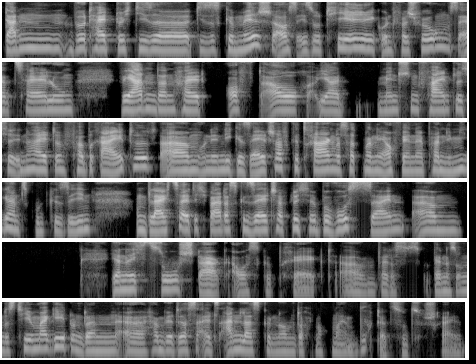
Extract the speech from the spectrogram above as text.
dann wird halt durch diese, dieses Gemisch aus Esoterik und Verschwörungserzählung werden dann halt oft auch ja menschenfeindliche Inhalte verbreitet ähm, und in die Gesellschaft getragen. Das hat man ja auch während der Pandemie ganz gut gesehen. Und gleichzeitig war das gesellschaftliche Bewusstsein ähm, ja nicht so stark ausgeprägt, ähm, wenn, es, wenn es um das Thema geht. Und dann äh, haben wir das als Anlass genommen, doch nochmal ein Buch dazu zu schreiben.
